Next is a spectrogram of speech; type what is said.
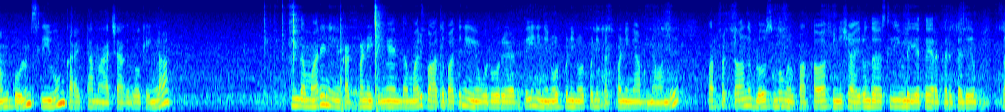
ஆம்கோலும் ஸ்லீவும் கரெக்டாக மேட்ச் ஆகுது. ஓகேங்களா இந்த மாதிரி நீங்கள் கட் பண்ணிட்டீங்க. இந்த மாதிரி பார்த்து பார்த்து நீங்கள் ஒரு ஒரு இடத்தையும் நீங்கள் நோட் பண்ணி நோட் பண்ணி கட் பண்ணிங்க அப்படின்னா வந்து பர்ஃபெக்டாக வந்து ப்ளவுஸ் வந்து உங்களுக்கு பக்காவாக ஃபினிஷ் ஆகிரும் இந்த ஸ்லீவில் ஏற்ற இறக்க இருக்குது. இந்த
